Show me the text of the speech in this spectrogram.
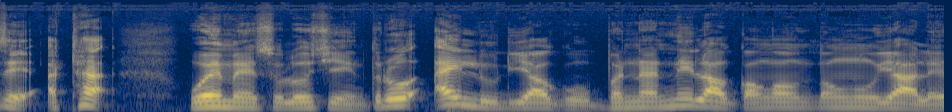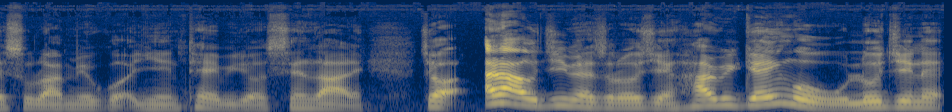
90အထက်ဝယ်မယ်ဆိုလို့ရှိရင်သူတို့အဲ့လူတစ်ယောက်ကိုဘယ်နှစ်နှစ်လောက်ကောင်းကောင်းသုံးလို့ရလဲဆိုတာမျိုးကိုအရင်ထည့်ပြီးတော့စဉ်းစားတယ်ကျော်အဲ့ဒါကိုကြည့်မယ်ဆိုလို့ရှိရင် Harry Kane ကိုလိုချင်တဲ့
